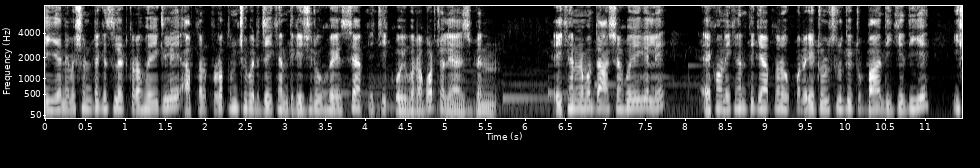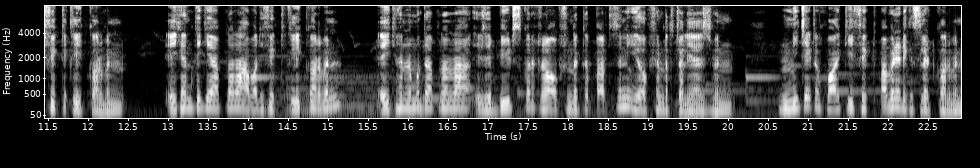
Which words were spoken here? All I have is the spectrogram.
এই অ্যানিমেশনটাকে সিলেক্ট করা হয়ে গেলে আপনার প্রথম ছবির যেখান থেকে শুরু হয়েছে, আপনি ঠিক ওই বরাবর চলে আসবেন। এইখানের মধ্যে আসা হয়ে গেলে এখন এখান থেকে আপনারা উপরে এই টুলসগুলোকে একটু বাঁ দিকে দিয়ে ইফেক্টে ক্লিক করবেন। এইখান থেকে আপনারা আবার ইফেক্টে ক্লিক করবেন। এইখানের মধ্যে আপনারা এই যে বিটস করে একটা অপশন দেখতে পারতেছেন, এই অপশনটাতে চলে আসবেন। নিচে একটা হোয়াইট ইফেক্ট পাবেন, এটাকে সিলেক্ট করবেন।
